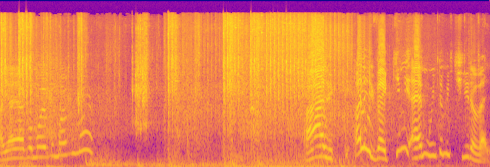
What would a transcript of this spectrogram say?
Ai, ai, ai, vou morrer, vou morrer, vou morrer. Ali, olha aí, velho, que é muita mentira, velho.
